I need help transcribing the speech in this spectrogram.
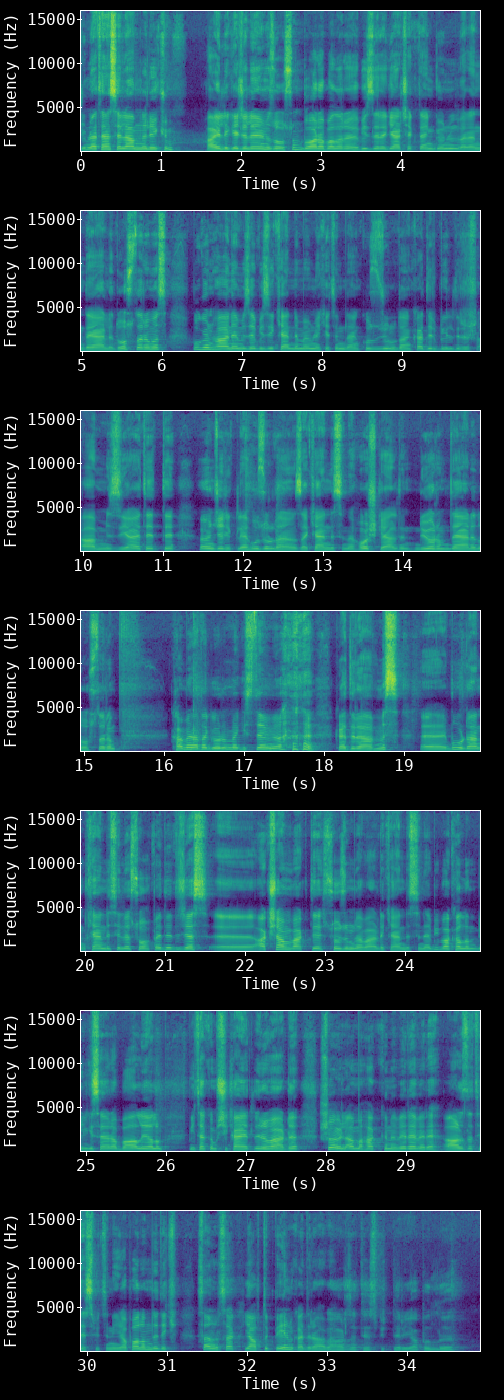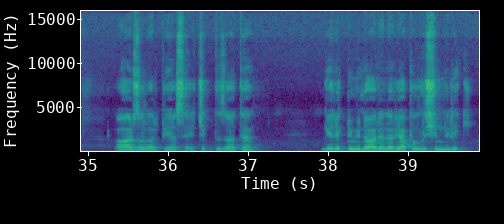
Cümleten selamünaleyküm. Hayırlı geceleriniz olsun. Bu arabalara ve bizlere gerçekten gönül veren değerli dostlarımız bugün hanemize bizi kendi memleketimden Kuzuculu'dan Kadir Bildirir abimiz ziyaret etti. Öncelikle huzurlarınıza kendisine hoş geldin diyorum değerli dostlarım. Kamerada görünmek istemiyor Kadir abimiz. Ee, buradan kendisiyle sohbet edeceğiz. Ee, akşam vakti sözüm de vardı kendisine. Bir bakalım bilgisayara bağlayalım. Bir takım şikayetleri vardı. Şöyle ama hakkını vere vere arıza tespitini yapalım dedik. Sanırsak yaptık değil mi Kadir abi? Arıza tespitleri yapıldı. Arızalar piyasaya çıktı zaten. Gerekli müdahaleler yapıldı şimdilik.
